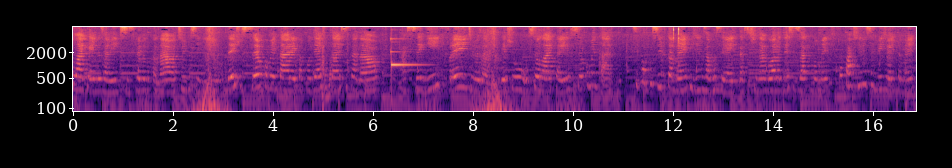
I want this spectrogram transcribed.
o like aí, meus amigos, se inscreva no canal, ative o sininho, deixa o seu comentário aí para poder ajudar esse canal a seguir em frente, meus amigos. Deixa o seu like aí, o seu comentário. Se for possível também, pedimos a você aí que está assistindo agora, nesse exato momento, compartilhe esse vídeo aí também,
